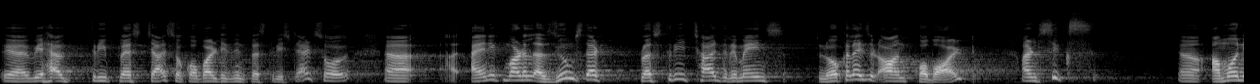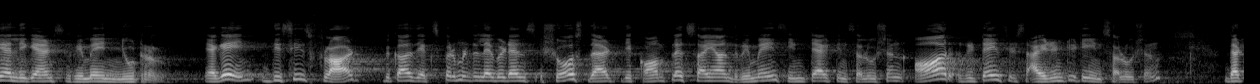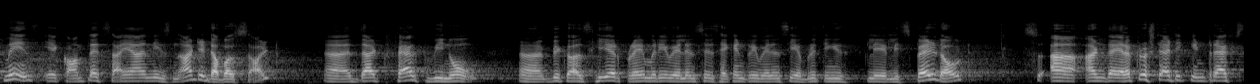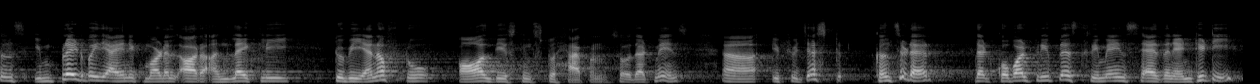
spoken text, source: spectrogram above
uh, we have 3 plus charge. So, cobalt is in plus 3 state. So, uh, ionic model assumes that plus 3 charge remains localized on cobalt and 6 uh, ammonia ligands remain neutral. Again this is flawed because experimental evidence shows that the complex ion remains intact in solution or retains its identity in solution. That means a complex ion is not a double salt uh, that fact we know uh, because here primary valency, secondary valency everything is clearly spelled out. So, uh, and the electrostatic interactions implied by the ionic model are unlikely to be enough to all these things to happen. So, that means uh, if you just consider that cobalt 3 plus remains as an entity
